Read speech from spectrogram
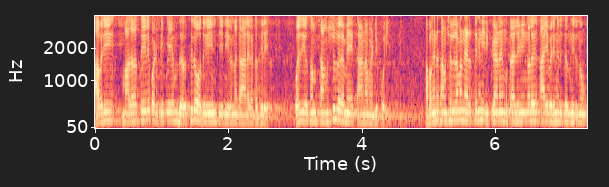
അവർ മദ്രസയിൽ പഠിപ്പിക്കുകയും ദർസിൽ ഓതുകയും ചെയ്തിരുന്ന കാലഘട്ടത്തിൽ ഒരു ദിവസം സംശുലമയെ കാണാൻ വേണ്ടി പോയി. അപ്പോൾ അങ്ങനെ സംശുലമ നേരത്തെ ഇങ്ങനെ ഇരിക്കുകയാണെങ്കിൽ മുത്താലിമിങ്ങൾ ആയവരിങ്ങനെ ചെന്നിരുന്നു.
